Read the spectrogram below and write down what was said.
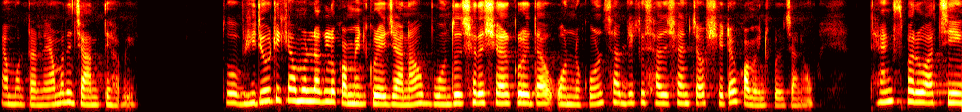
এমনটা নয়, আমাদের জানতে হবে। তো ভিডিওটি কেমন লাগল কমেন্ট করে জানাও, বন্ধুদের সাথে শেয়ার করে দাও, অন্য কোন সাবজেক্টে সাজেশান চাও সেটাও কমেন্ট করে জানাও। Thanks for watching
